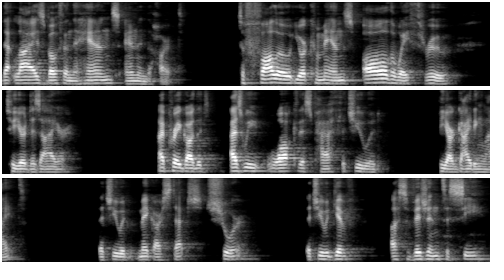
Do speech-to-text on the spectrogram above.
that lies both in the hands and in the heart, to follow your commands all the way through to your desire. I pray, God, that as we walk this path, that you would be our guiding light, that you would make our steps sure, that you would give us vision to see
